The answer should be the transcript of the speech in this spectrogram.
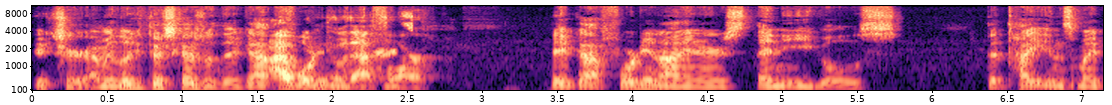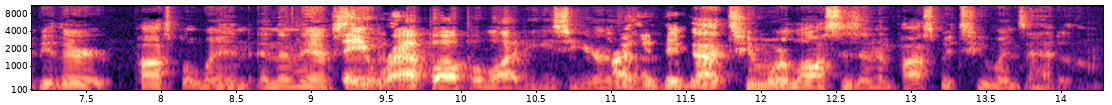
the picture. I mean, look at their schedule. They've got I wouldn't go that far. They've got 49ers, then Eagles. The Titans might be their possible win, and then they have they Steelers. wrap up a lot easier. I think they've got two more losses and then possibly two wins ahead of them.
